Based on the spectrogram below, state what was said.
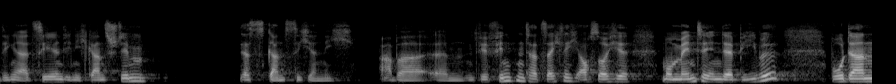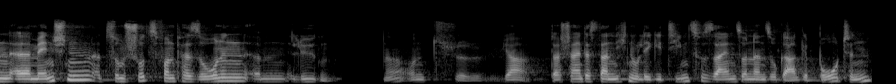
Dinge erzählen, die nicht ganz stimmen. Das ist ganz sicher nicht. Aber ähm, wir finden tatsächlich auch solche Momente in der Bibel, wo dann äh, Menschen zum Schutz von Personen ähm, lügen. Ne? Und äh, ja, da scheint es dann nicht nur legitim zu sein, sondern sogar geboten.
